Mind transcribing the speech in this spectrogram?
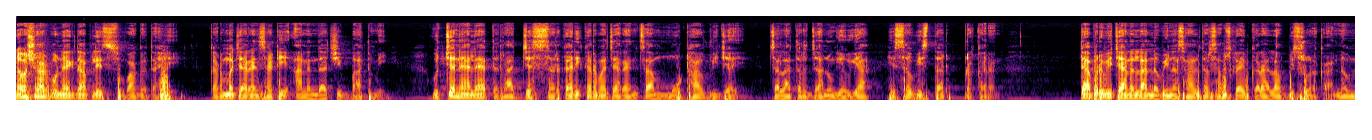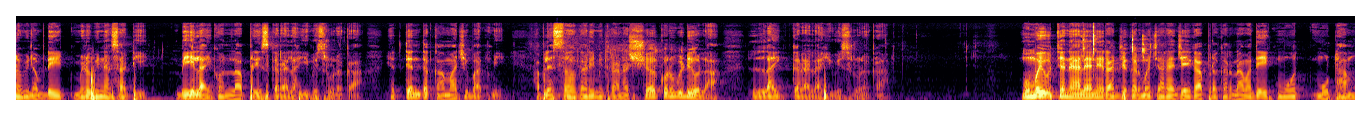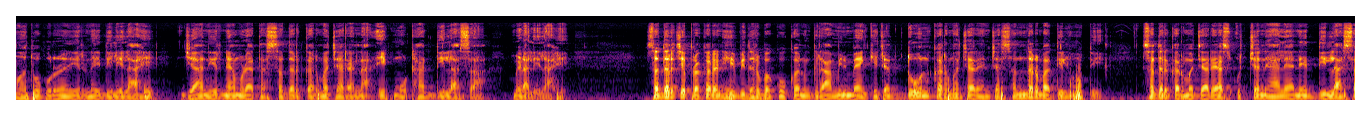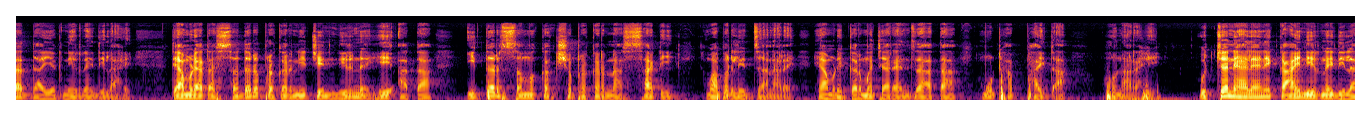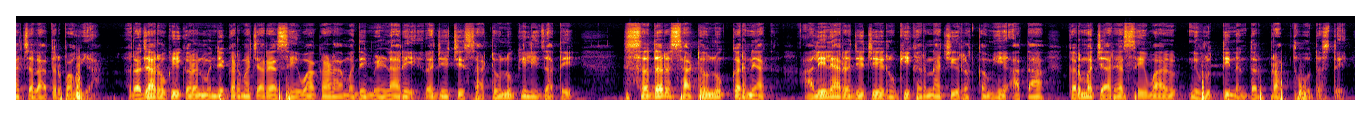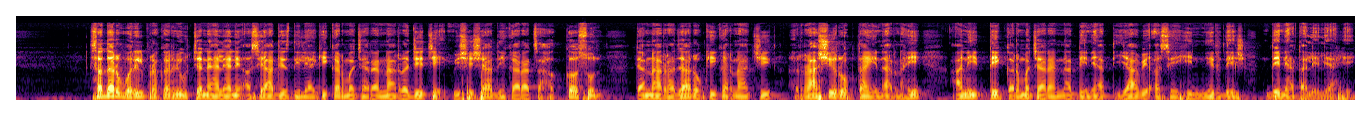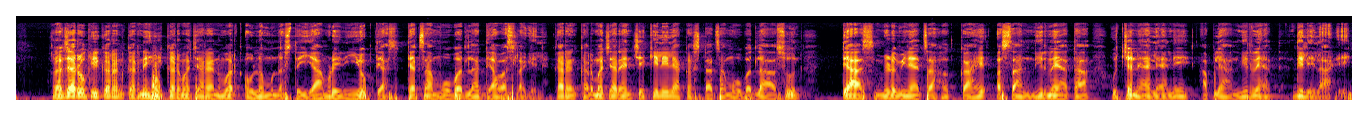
नमस्कार पुन्हा एकदा आपले स्वागत आहे. कर्मचाऱ्यांसाठी आनंदाची बातमी. उच्च न्यायालयात राज्य सरकारी कर्मचाऱ्यांचा मोठा विजय. चला तर जाणून घेऊया हे सविस्तर प्रकरण. त्यापूर्वी चॅनलला नवीन असाल तर सबस्क्राईब करायला विसरू नका. नवनवीन अपडेट मिळविण्यासाठी बेल आयकॉनला प्रेस करायलाही विसरू नका. अत्यंत कामाची बातमी. आपल्या सहकारी मित्रांना शेअर करून व्हिडिओला लाईक करायलाही विसरू नका. मुंबई उच्च न्यायालयाने राज्य कर्मचाऱ्यांच्या एका प्रकरणामध्ये एक मो मोठा महत्त्वपूर्ण निर्णय दिलेला आहे. ज्या निर्णयामुळे आता सदर कर्मचाऱ्यांना एक मोठा दिलासा मिळालेला आहे. सदरचे प्रकरण हे विदर्भ कोकण ग्रामीण बँकेच्या दोन कर्मचाऱ्यांच्या संदर्भातील होते. सदर कर्मचाऱ्यास उच्च न्यायालयाने दिलासादायक निर्णय दिला आहे. त्यामुळे आता सदर प्रकरणीचे निर्णय हे आता इतर समकक्ष प्रकरणासाठी वापरले जाणार आहे. यामुळे कर्मचाऱ्यांचा आता मोठा फायदा होणार आहे. उच्च न्यायालयाने काय निर्णय दिला चला तर पाहूया. रजा रोखीकरण म्हणजे कर्मचाऱ्या सेवा काळामध्ये मिळणारे रजेचे साठवणूक केली जाते. सदर साठवणूक करण्यात आलेल्या रजेचे रोखीकरणाची रक्कम ही आता कर्मचाऱ्या सेवानिवृत्तीनंतर प्राप्त होत असते. सदर वरील प्रकरणी उच्च न्यायालयाने असे आदेश दिले आहे की कर्मचाऱ्यांना रजेचे विशेषाधिकाराचा हक्क असून त्यांना रजा रोखीकरणाची राशी रोखता येणार नाही आणि ते कर्मचाऱ्यांना देण्यात यावे असेही निर्देश देण्यात आलेले आहे. रजारोखीकरण करणे ही कर्मचाऱ्यांवर अवलंबून असते. यामुळे नियोक्त्यास त्याचा मोबदला द्यावाच लागेल. कारण कर्मचाऱ्यांचे केलेल्या कष्टाचा मोबदला असून त्यास मिळविण्याचा हक्क आहे असा निर्णय आता उच्च न्यायालयाने आपल्या निर्णयात दिलेला आहे.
